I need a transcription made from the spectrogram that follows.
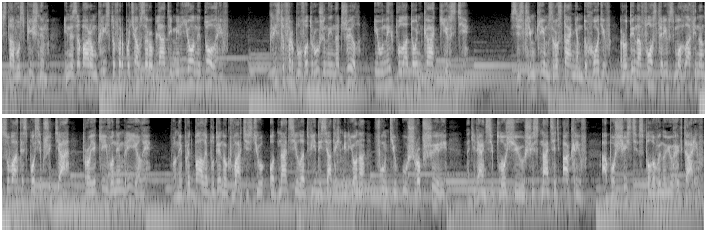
став успішним, і незабаром Крістофер почав заробляти мільйони доларів. Крістофер був одружений на Джил, і у них була донька Кірсті. Зі стрімким зростанням доходів родина Фостерів змогла фінансувати спосіб життя, про який вони мріяли. Вони придбали будинок вартістю 1,2 мільйона фунтів у Шропширі на ділянці площею 16 акрів або 6,5 гектарів.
